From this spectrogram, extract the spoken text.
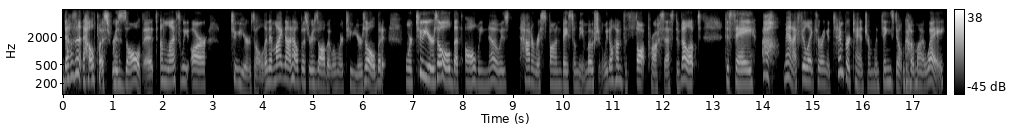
doesn't help us resolve it unless we are two years old. And it might not help us resolve it when we're two years old, but when we're two years old, that's all we know is how to respond based on the emotion. We don't have the thought process developed to say, oh man, I feel like throwing a temper tantrum when things don't go my way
